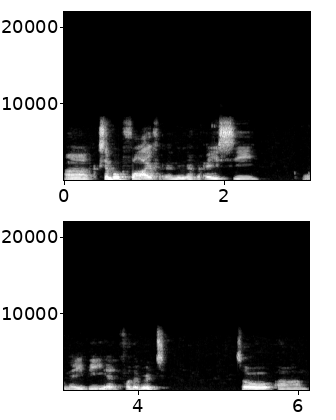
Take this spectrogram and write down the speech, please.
Uh, example five, and we have AC and AB for the root. So um,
